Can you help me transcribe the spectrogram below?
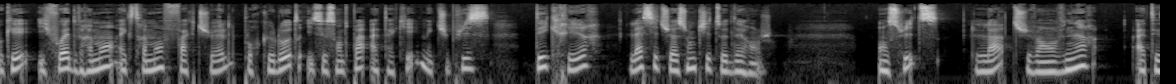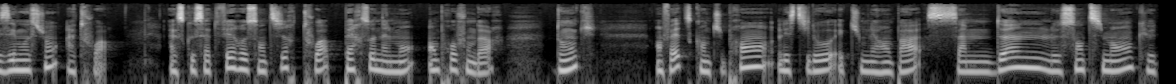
Ok? Il faut être vraiment extrêmement factuel pour que l'autre, il se sente pas attaqué, mais que tu puisses décrire la situation qui te dérange. Ensuite, là, tu vas en venir à tes émotions, à toi, à ce que ça te fait ressentir toi personnellement en profondeur. Donc, en fait, quand tu prends les stylos et que tu me les rends pas, ça me donne le sentiment que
